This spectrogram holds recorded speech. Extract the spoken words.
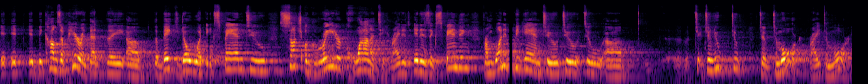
it, it, it becomes apparent that the, uh, the baked dough would expand to such a greater quantity, right? It, it is expanding from what it began to, to, to, uh, to, to, new, to, to, to more, right? To more.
